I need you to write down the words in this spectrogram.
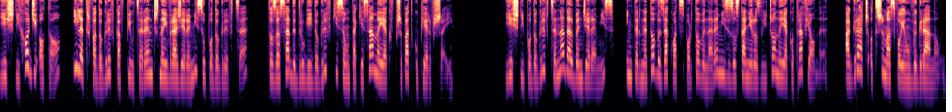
Jeśli chodzi o to, ile trwa dogrywka w piłce ręcznej w razie remisu po dogrywce, to zasady drugiej dogrywki są takie same jak w przypadku pierwszej. Jeśli po dogrywce nadal będzie remis, internetowy zakład sportowy na remis zostanie rozliczony jako trafiony, a gracz otrzyma swoją wygraną.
